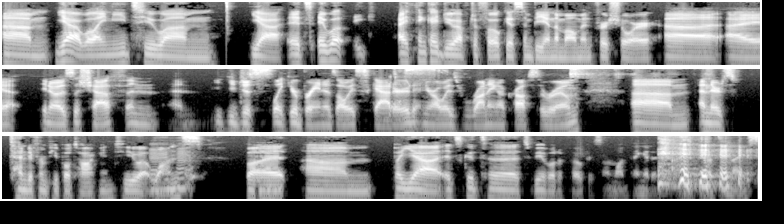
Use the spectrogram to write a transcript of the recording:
um, yeah, well, I need to, um, yeah, it's, it will, I think I do have to focus and be in the moment for sure. Uh, I, you know, as a chef and, and you just like your brain is always scattered yes. and you're always running across the room. Um, and there's 10 different people talking to you at mm-hmm. once. But, um, but yeah, it's good to, to be able to focus on one thing at a time. That's a nice,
